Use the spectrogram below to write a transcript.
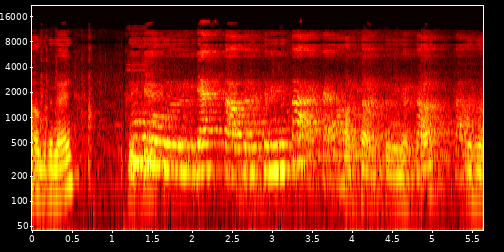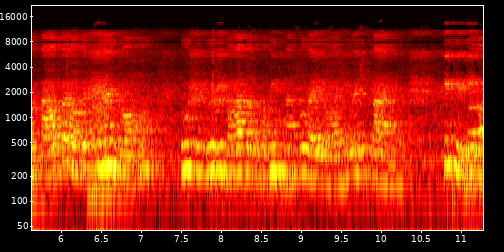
Добрий день. Ну, ставка на Семенюка Артема. Артем Так, так? Мгм. Робиться на нього. Тому що дуже багато допоміг на цю районі, ви ж знаєте. Скільки вікон,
